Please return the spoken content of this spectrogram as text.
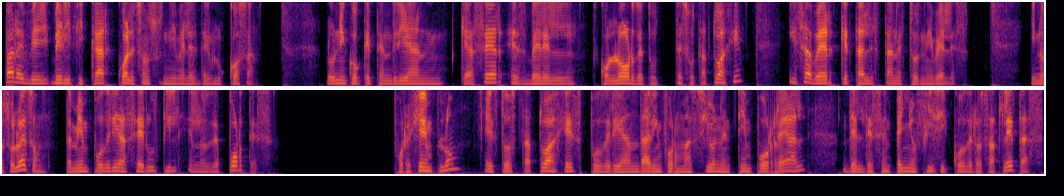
para verificar cuáles son sus niveles de glucosa. Lo único que tendrían que hacer es ver el color de, de su tatuaje y saber qué tal están estos niveles. Y no solo eso, también podría ser útil en los deportes. Por ejemplo, estos tatuajes podrían dar información en tiempo real del desempeño físico de los atletas.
